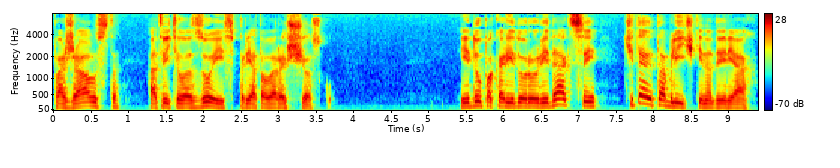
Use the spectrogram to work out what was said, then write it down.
«Пожалуйста», — ответила Зоя и спрятала расческу. Иду по коридору редакции, читаю таблички на дверях.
